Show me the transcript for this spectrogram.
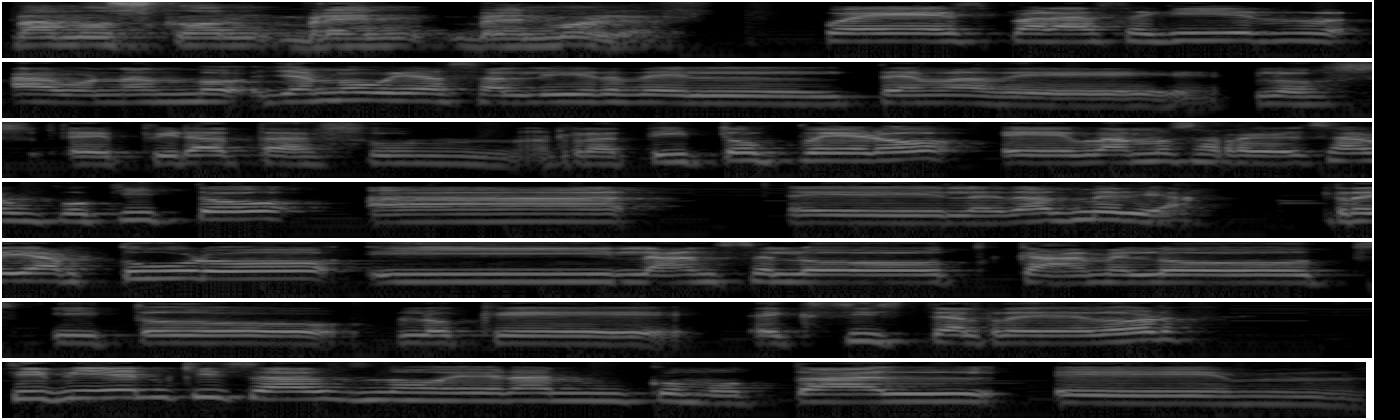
Vamos con Bren, Bren Moller. Pues para seguir abonando, ya me voy a salir del tema de los eh, piratas un ratito, pero eh, vamos a regresar un poquito a eh, la Edad Media. Rey Arturo y Lancelot, Camelot y todo lo que existe alrededor. Si bien quizás no eran como tal eh,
